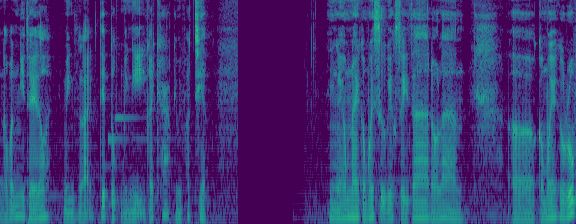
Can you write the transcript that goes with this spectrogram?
nó vẫn như thế thôi. Mình lại tiếp tục mình nghĩ cách khác để mình phát triển. Thì ngày hôm nay có một cái sự việc xảy ra đó là uh, có một cái group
